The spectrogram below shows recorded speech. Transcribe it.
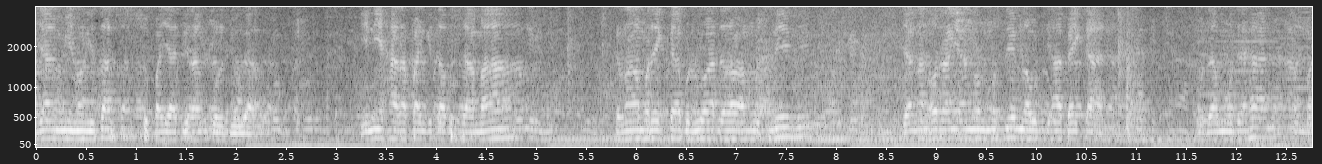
yang minoritas supaya dirangkul juga. Ini harapan kita bersama karena mereka berdua adalah muslim jangan orang yang non muslim lalu diabaikan Mudah-mudahan Allah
